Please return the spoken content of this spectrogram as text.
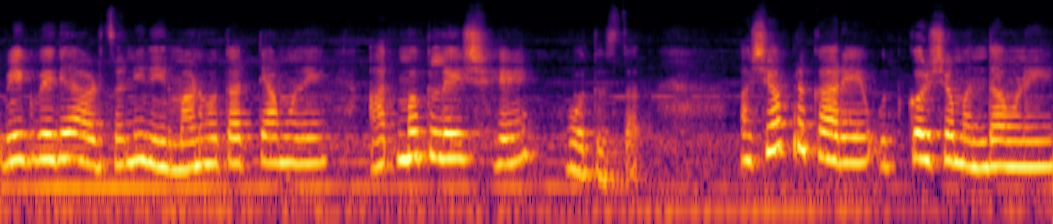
वेगवेगळ्या अडचणी निर्माण होतात त्यामुळे आत्मक्लेश हे होत असतात. अशा प्रकारे उत्कर्ष मंदावणे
